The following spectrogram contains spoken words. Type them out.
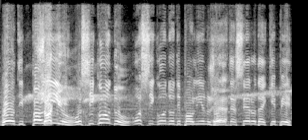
Gol de Paulinho, que... o segundo, o segundo de Paulinho no jogo é. terceiro da equipe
